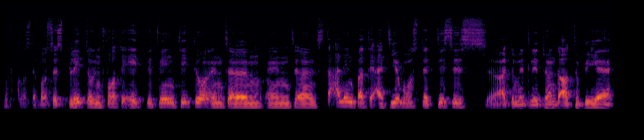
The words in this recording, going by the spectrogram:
Of course, there was a split in 48 between Tito and um, and uh, Stalin, but the idea was that this is ultimately turned out to be a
